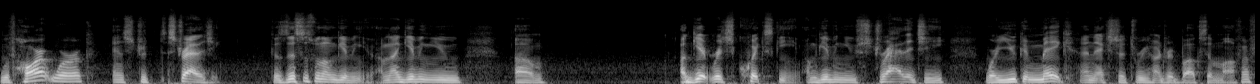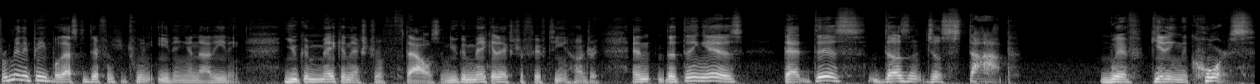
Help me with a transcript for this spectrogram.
with hard work and st- strategy, because this is what I'm giving you. I'm not giving you um, a get rich quick scheme. I'm giving you strategy where you can make an extra 300 bucks a month. And for many people, that's the difference between eating and not eating. You can make an extra thousand, you can make an extra 1500. And the thing is that this doesn't just stop with getting the course.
